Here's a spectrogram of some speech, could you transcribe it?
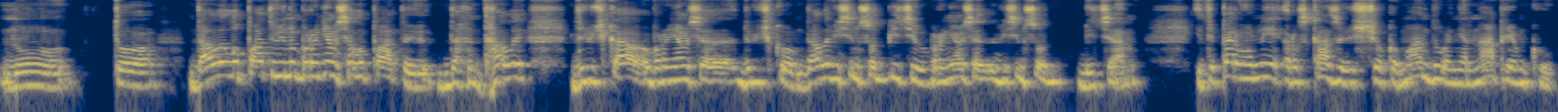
Ну, то дали лопату, він оборонявся лопатою. Дали дрючка, оборонявся дрючком. Дали 800 бійців, оборонявся 800 бійцями. І тепер вони розказують, що командування напрямку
